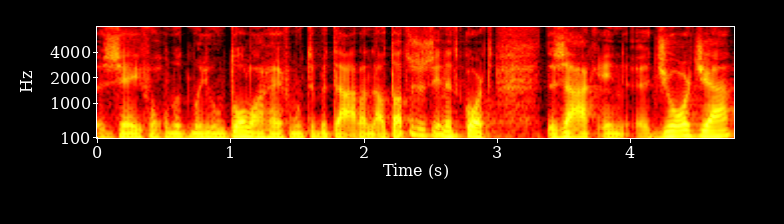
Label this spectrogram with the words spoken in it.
700 eh, miljoen dollar heeft moeten betalen. Nou, dat is dus in het kort de zaak in eh, Georgia.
